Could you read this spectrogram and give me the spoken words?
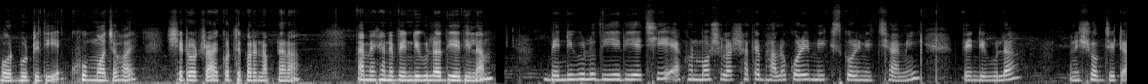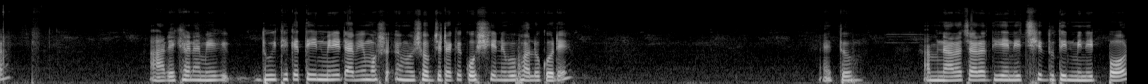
বটবুটি দিয়ে খুব মজা হয়। সেটাও ট্রাই করতে পারেন আপনারা। আমি এখানে ভেন্ডিগুলো দিয়ে দিলাম। ভেন্ডিগুলো দিয়ে দিয়েছি। এখন মশলার সাথে ভালো করে মিক্স করে নিচ্ছি আমি ভেন্ডিগুলা মানে সবজিটা। আর এখানে আমি দুই থেকে তিন মিনিট আমি সবজিটাকে কষিয়ে নেব ভালো করে। এই তো, আমি নাড়াচাড়া দিয়ে নিচ্ছি দু তিন মিনিট পর।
